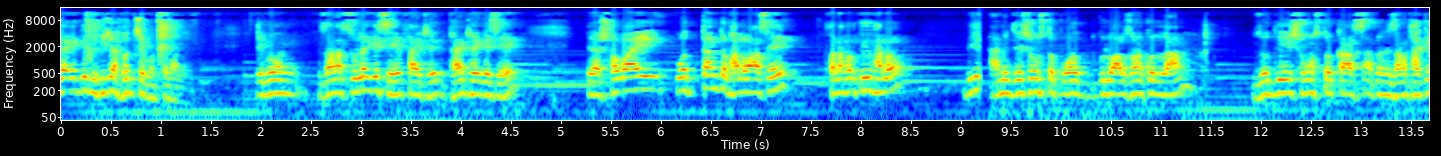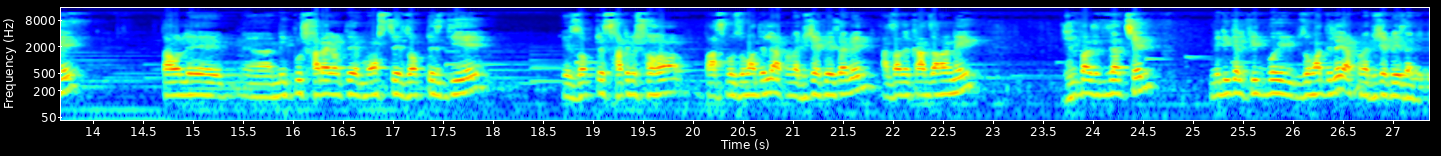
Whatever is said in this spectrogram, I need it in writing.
ইরাকে কিন্তু ভিসা হচ্ছে বর্তমানে। এবং যারা চলে গেছে ফ্লাইট ফ্লাইট হয়ে গেছে, এরা সবাই অত্যন্ত ভালো আছে, ফলাফল খুবই ভালো। আমি যে সমস্ত পদগুলো আলোচনা করলাম, যদি এই সমস্ত কাজ আপনাদের জানা থাকে, তাহলে মিরপুর সাড়ে এগারোতে জব টেস্ট দিয়ে, এই জব টেস্ট সার্টিফিকেট সহ পাসপোর্ট জমা দিলে আপনারা ভিসা পেয়ে যাবেন। আর যাদের কাজ জানা নেই হেল্পার যেতে যাচ্ছেন মেডিকেল ফিট বই জমা দিলে আপনারা ভিসা পেয়ে যাবেন।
